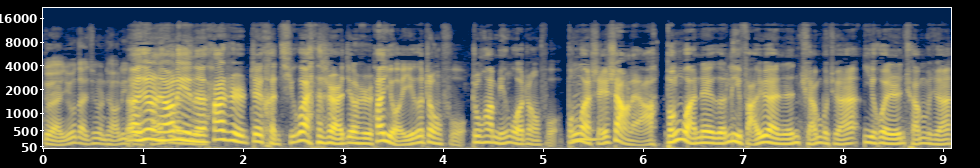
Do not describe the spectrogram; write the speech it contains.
对优待轻视条例。优待，轻视条例呢，还算是？它是这很奇怪的事儿，就是它有一个政府，中华民国政府，甭管谁上来啊，甭管这个立法院人全不全，议会人全不全，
